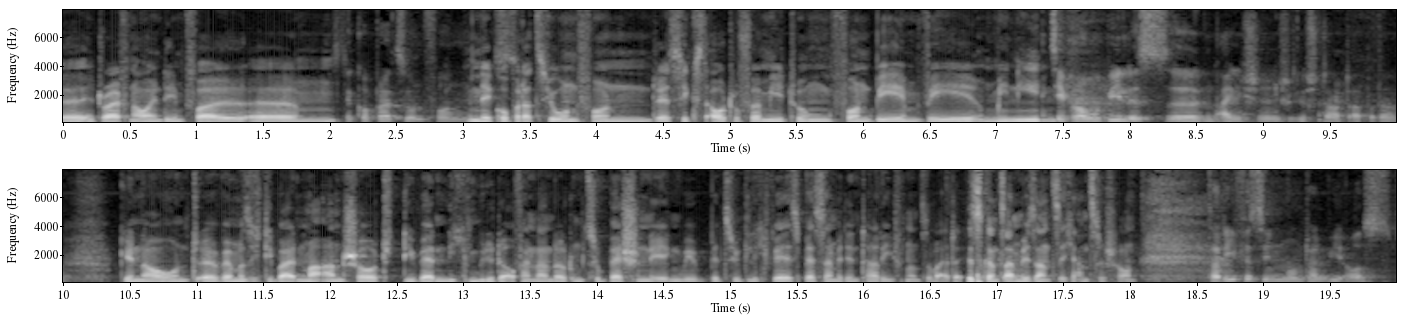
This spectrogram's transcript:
äh, Drive Now in dem Fall ähm, eine Kooperation von eine Kooperation von der Sixt Autovermietung von BMW und Mini. Zebramobil ist äh, ein eigenständiges Startup, oder? Genau und äh, wenn man sich die beiden mal anschaut, die werden nicht müde da aufeinander rum zu bashen irgendwie bezüglich wer ist besser mit den Tarifen und so weiter. Ist okay. ganz amüsant sich anzuschauen. Tarife sehen momentan wie aus?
